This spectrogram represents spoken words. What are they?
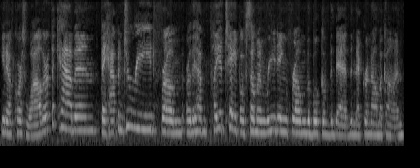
you know, of course, while they're at the cabin, they happen to read from, or they happen to play a tape of someone reading from the Book of the Dead, the Necronomicon,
